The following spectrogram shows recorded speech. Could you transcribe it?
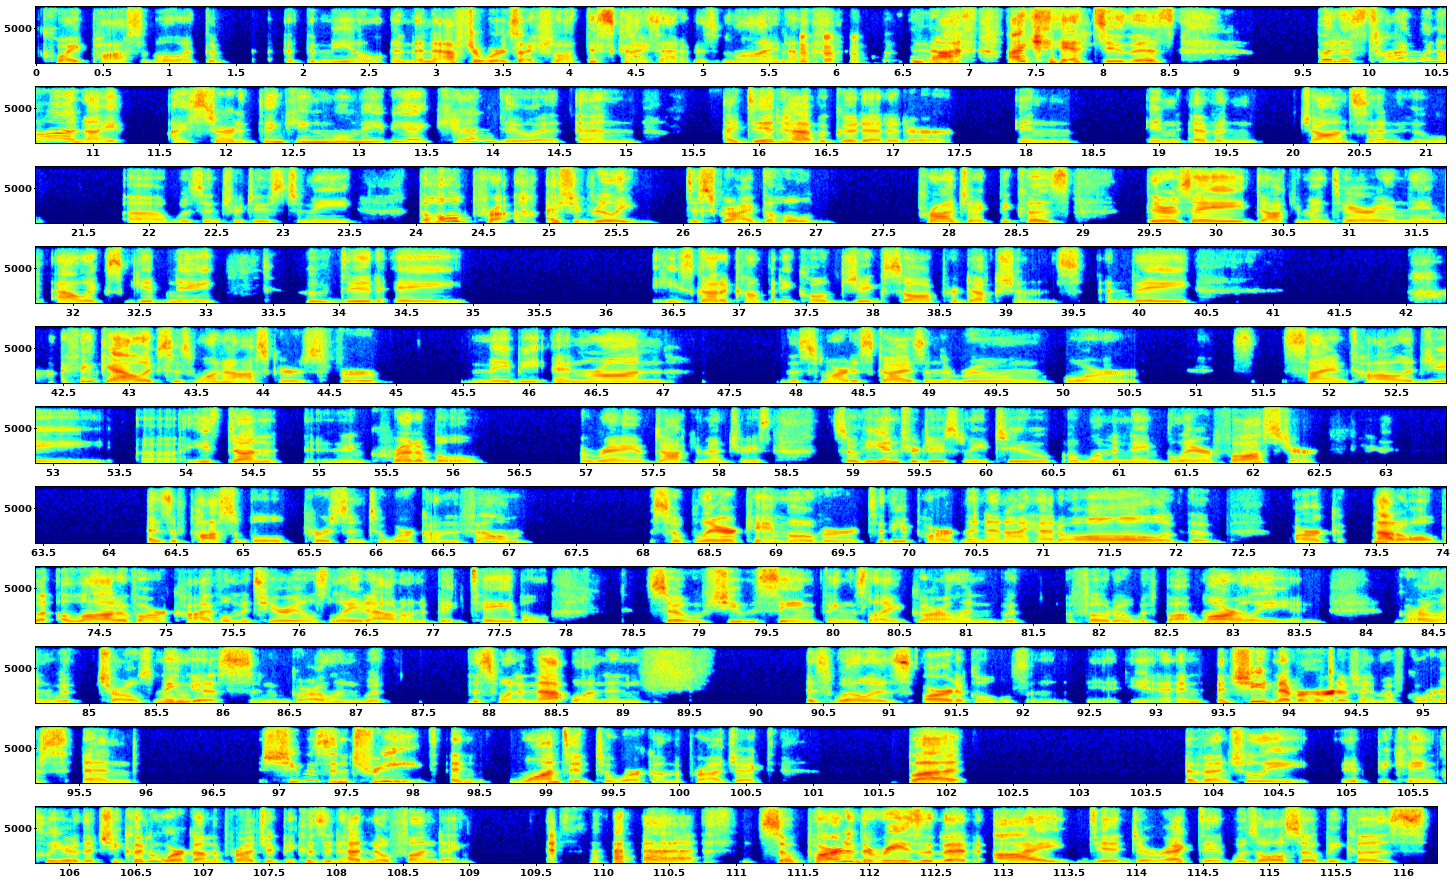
quite possible at the at the meal and then afterwards i thought this guy's out of his mind I, not i can't do this but as time went on i I started thinking, well, maybe I can do it. And I did have a good editor in in Evan Johnson, who uh, was introduced to me. The whole pro I should really describe the whole project because there's a documentarian named Alex Gibney who did a he's got a company called Jigsaw Productions and they I think Alex has won Oscars for maybe Enron, the smartest guys in the room, or Scientology. Uh, he's done an incredible array of documentaries. So he introduced me to a woman named Blair Foster as a possible person to work on the film. So Blair came over to the apartment, and I had all of the arc not all but a lot of archival materials laid out on a big table. So she was seeing things like garland with a photo with bob marley and garland with charles mingus and garland with this one and that one and as well as articles and yeah and and she'd never heard of him of course and she was intrigued and wanted to work on the project but eventually it became clear that she couldn't work on the project because it had no funding. so part of the reason that I did direct it was also because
